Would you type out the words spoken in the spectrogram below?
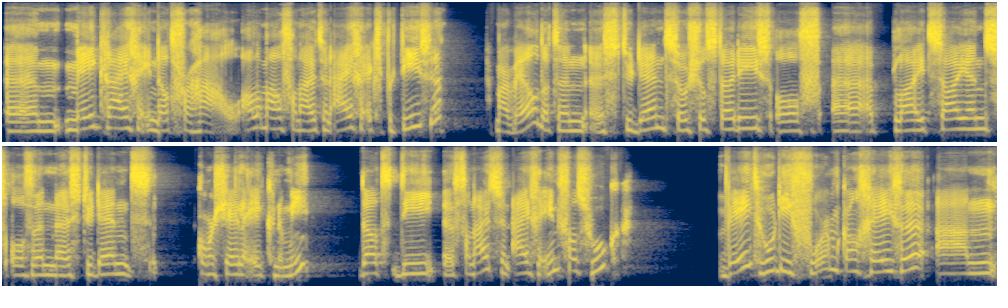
ehm, meekrijgen in dat verhaal. Allemaal vanuit hun eigen expertise. Maar wel dat een student social studies of applied science of een student commerciële economie, dat die vanuit zijn eigen invalshoek weet hoe die vorm kan geven aan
